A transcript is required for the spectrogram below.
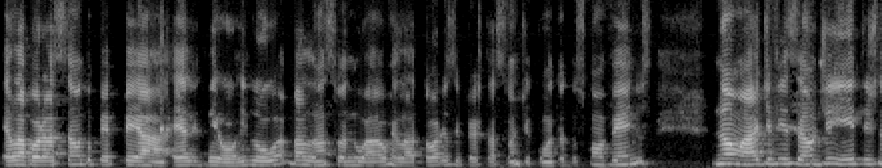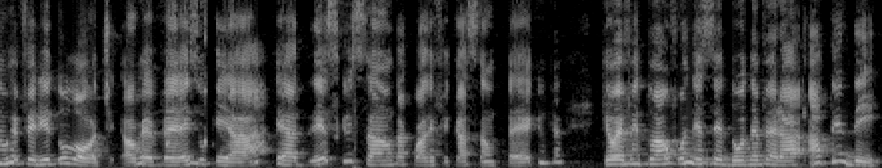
elaboração do PPA, LDO e LOA, balanço anual, relatórios e prestações de conta dos convênios, não há divisão de itens no referido lote. Ao revés, o que há é a descrição da qualificação técnica que o eventual fornecedor deverá atender,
